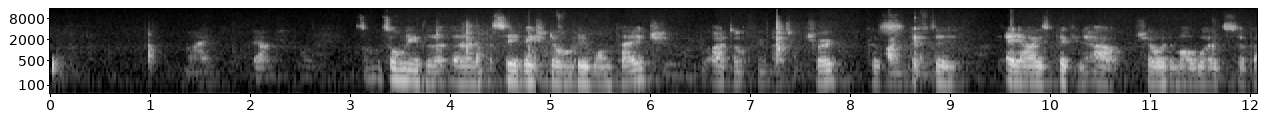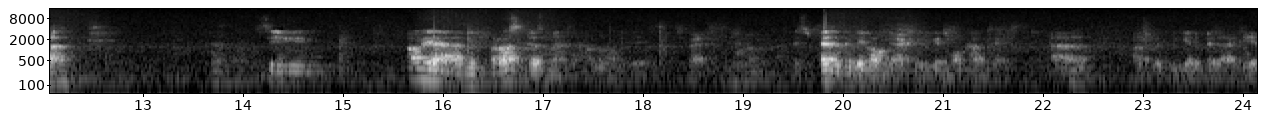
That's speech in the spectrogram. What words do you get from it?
limits. Right. Yeah. Someone told me that uh, a CV should only be one page, but I don't think that's true because if the AI is picking it out, surely the more words the better. CV, Oh yeah, I mean for us it doesn't matter how long it is. It's better. It's better to be longer actually. You get more context. Uh, we, get a better idea.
